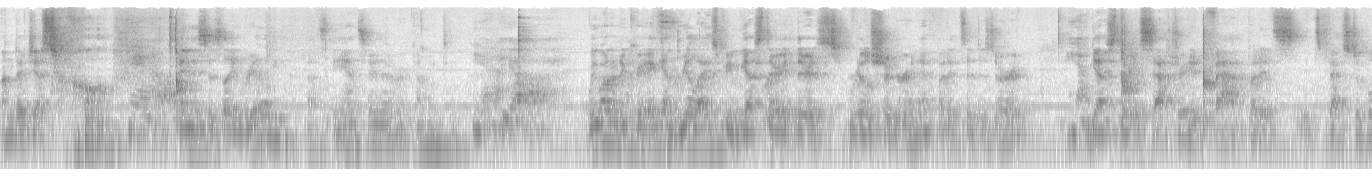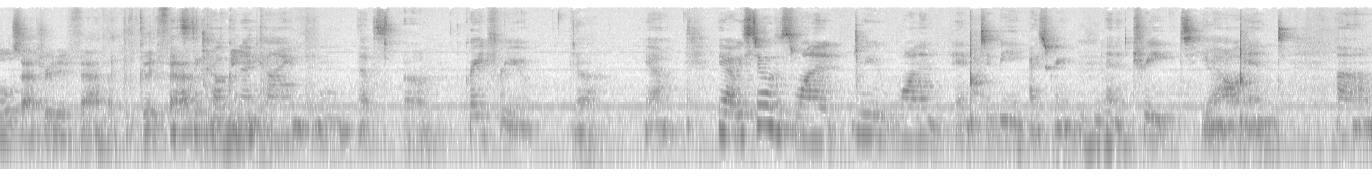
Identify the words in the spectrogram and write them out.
undigestible. yeah and it's just like, really? That's the answer that we're coming to. yeah yeah. We wanted to create again real ice cream. Yes, there there's real sugar in it, but it's a dessert. Yeah Yes, there is saturated fat, but it's it's vegetable saturated fat, like the good fat it's the coconut need. kind and that's Um, great for you yeah, Yeah, yeah. We still just wanted we wanted it to be ice cream Mhm. and a treat, you Yeah. know, and um,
